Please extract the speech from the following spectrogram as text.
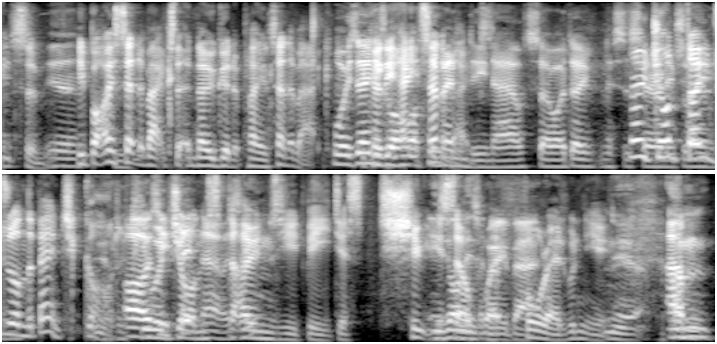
hates them. Yeah. He buys centre backs that are no good at playing centre back. well, he's only because he got hates centre Otamendi now, so I don't necessarily. No. John blame Stones him. was on the bench. God, if Oh, you were John now. Stones, you'd be just shooting He's on yourself his in way the back. forehead, wouldn't you? Yeah. Um,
